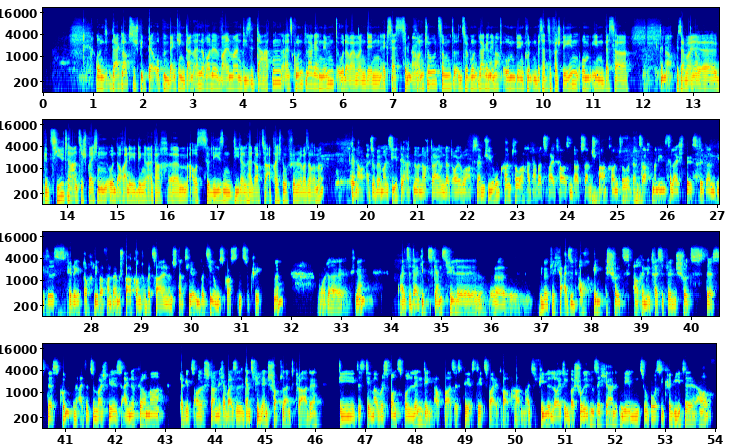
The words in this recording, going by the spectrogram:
Und da glaubst du, spielt bei Open Banking dann eine Rolle, weil man diese Daten als Grundlage nimmt oder weil man den Access zum genau. Konto zum, zur Grundlage genau. nimmt, um den Kunden besser zu verstehen, um ihn besser, genau. ich sag mal, genau. Äh, gezielter anzusprechen und auch einige Dinge einfach ähm, auszulesen, die dann halt auch zur Abrechnung führen oder was auch immer? Genau, also wenn man sieht, der hat nur noch 300 Euro auf seinem Girokonto, hat aber 2000 auf seinem Sparkonto, dann sagt man ihm, vielleicht willst du dann dieses Gerät doch lieber von deinem Sparkonto bezahlen, anstatt hier Überziehungskosten zu kriegen. Ne? Oder ja, also da gibt es ganz viele äh, Möglichkeiten, also auch im Schutz, auch im Interesse für den Schutz des, des Kunden. Also zum Beispiel ist eine Firma, da gibt es auch erstaunlicherweise ganz viele in Schottland gerade, die das Thema Responsible Lending auf Basis PSD2 drauf haben. Also viele Leute überschulden sich ja, nehmen zu große Kredite auf.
